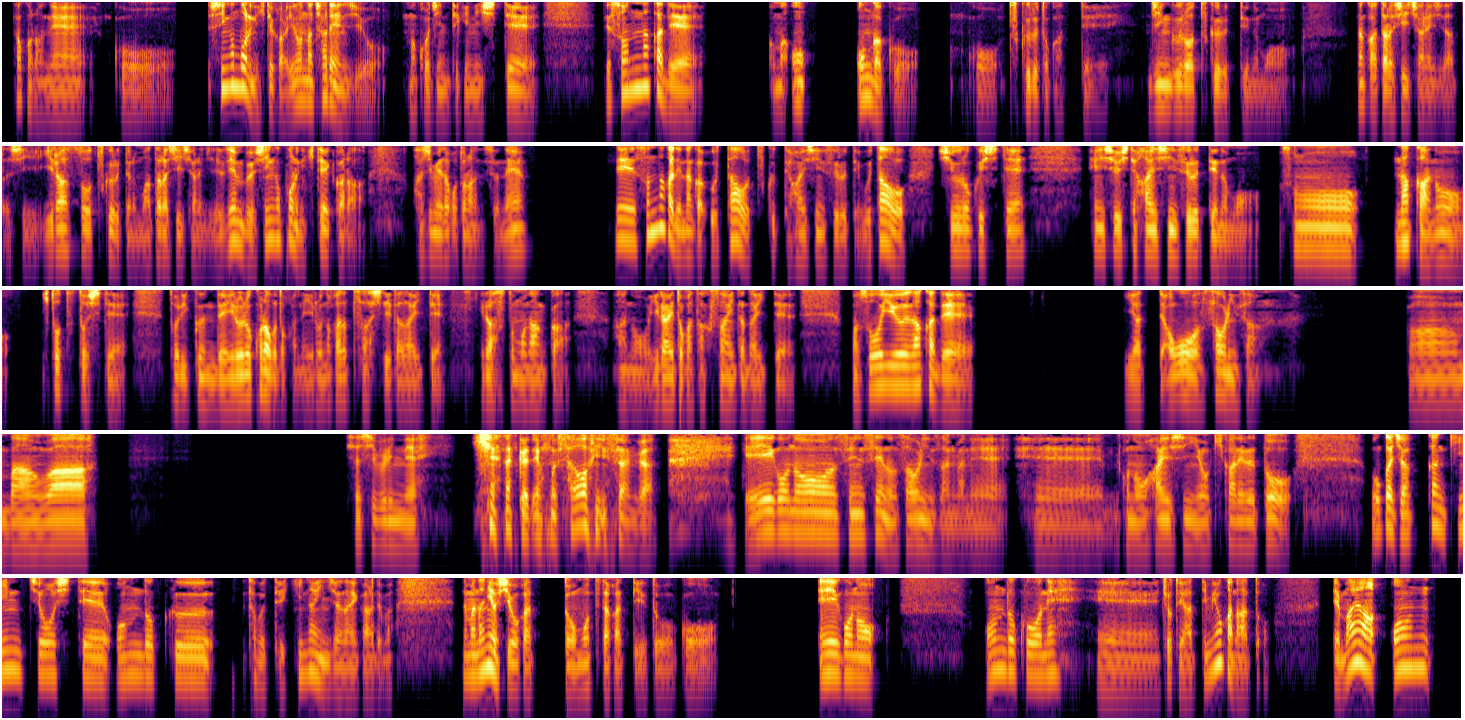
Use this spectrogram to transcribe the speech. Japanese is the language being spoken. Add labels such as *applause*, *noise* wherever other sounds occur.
だからね、こう、シンガポールに来てからいろんなチャレンジを、まあ個人的にして、で、その中で、まあ音楽をこう作るとかって、ジングルを作るっていうのも、なんか新しいチャレンジだったし、イラストを作るっていうのも新しいチャレンジで、全部シンガポールに来てから始めたことなんですよね。で、その中でなんか歌を作って配信するっていう、歌を収録して、編集して配信するっていうのも、その中の一つとして取り組んで、いろいろコラボとかね、いろんな方とさせていただいて、イラストもなんか、あの、依頼とかたくさんいただいて、まあそういう中で、やって、おお、サオリンさん。こんばんは。久しぶりにね。いや、なんかでも、サオリンさんが、英語の先生のサオリンさんがね、えーこの配信を聞かれると、僕は若干緊張して音読多分できないんじゃないかなでも、でまあ、何をしようかと思ってたかっていうと、こう、英語の音読をね、えーちょっとやってみようかなと。で、前は、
